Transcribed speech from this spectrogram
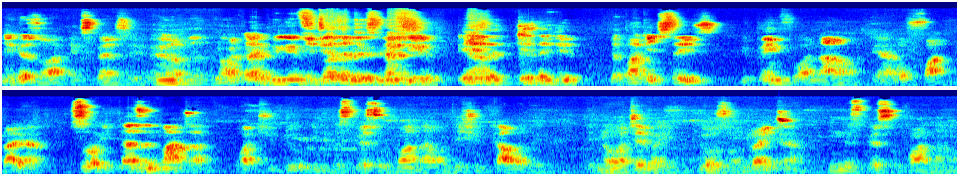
Niggas were expensive. Know, no, I can't believe it wasn't expensive. expensive. Yeah. Here's, the, here's the deal. The package says you're paying for an hour Yeah. of fun, right? Yeah. So it doesn't matter what you do in the space of one hour. They should cover the, you know, whatever goes on, right? Yeah. In the space of one hour.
